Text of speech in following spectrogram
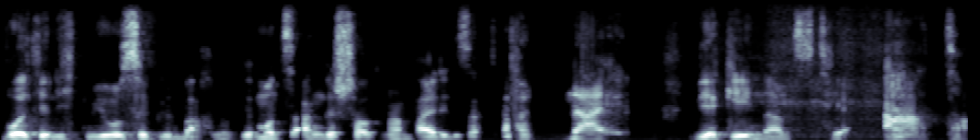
wollt ihr nicht Musical machen? Und wir haben uns angeschaut und haben beide gesagt, aber nein, wir gehen ans Theater.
